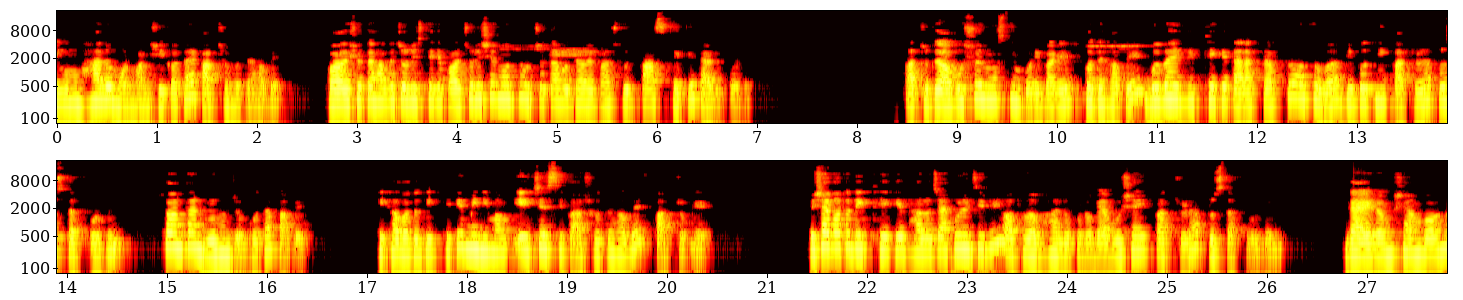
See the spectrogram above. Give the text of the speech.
এবং ভালো মন মানসিকতার পাত্র হতে হবে। বয়স হতে হবে চল্লিশ থেকে পঁয়তাল্লিশের মধ্যে, উচ্চতা হতে হবে পাঁচ ফুট পাঁচ থেকে তার উপরে। পাত্রকে অবশ্যই মুসলিম পরিবারের হতে হবে। বৈবাহিক দিক থেকে তালাকপ্রাপ্ত অথবা বিপত্নিক পাত্ররা প্রস্তাব করবেন, সন্তান গ্রহণযোগ্যতা পাবে। শিক্ষাগত দিক থেকে মিনিমাম এইচএসসি পাস হতে হবে পাত্রকে। পেশাগত দিক থেকে ভালো চাকরিজীবী অথবা ভালো কোনো ব্যবসায়িক পাত্ররা প্রস্তাব করবেন। গায়ের রং শ্যামবর্ণ,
